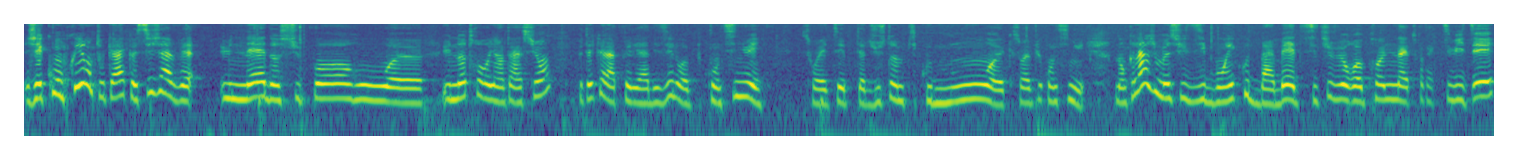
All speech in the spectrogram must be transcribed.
j'ai compris en tout cas que si j'avais une aide, un support ou euh, une autre orientation, peut-être que la îles aurait pu continuer. Ça aurait été peut-être juste un petit coup de mou, euh, ça aurait pu continuer. Donc là, je me suis dit, bon, écoute, Babette, si tu veux reprendre une autre activité,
